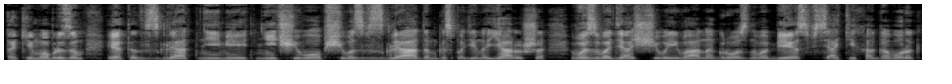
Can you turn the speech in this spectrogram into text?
Таким образом, этот взгляд не имеет ничего общего с взглядом господина Ярыша, возводящего Ивана Грозного без всяких оговорок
